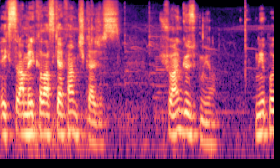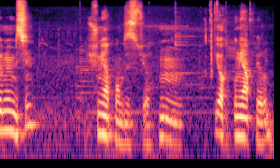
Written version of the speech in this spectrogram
ekstra Amerikalı asker falan mı çıkaracağız? Şu an gözükmüyor. Bunu yapabilmemiz için şunu yapmamızı istiyor. Hmm. Yok bunu yapmayalım.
